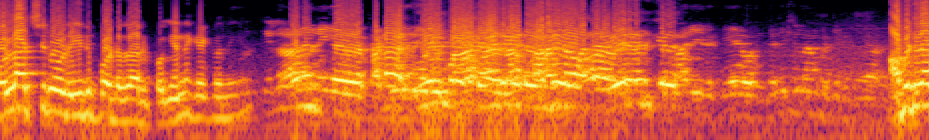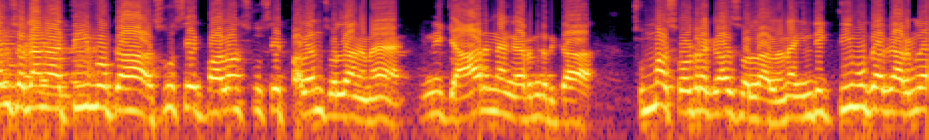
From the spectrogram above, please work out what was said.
பொள்ளாச்சி ரோடு இது போட்டதா இருக்கும் என்ன கேட்க வந்தீங்க? அப்படிதான் சொன்னாங்க திமுக சூசைட் பாலம் சூசைட் பாலம்னு சொல்லாங்கண்ணே இன்னைக்கு யாரு நாங்க இறந்திருக்கா? சும்மா சொல்றதுக்காக சொல்லலன்னா இன்னைக்கு திமுக காரங்களே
